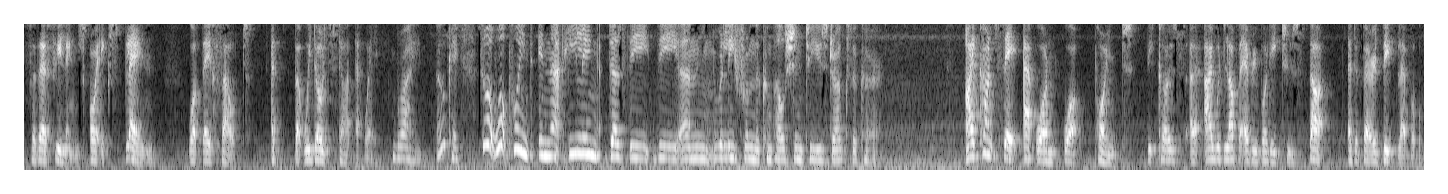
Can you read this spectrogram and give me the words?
for their feelings or explain what they felt. Uh, but we don't start that way. Right. Okay. So, at what point in that healing does the the um, relief from the compulsion to use drugs occur? I can't say at one what point because uh, I would love everybody to start at a very deep level.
